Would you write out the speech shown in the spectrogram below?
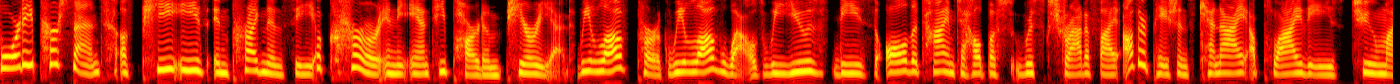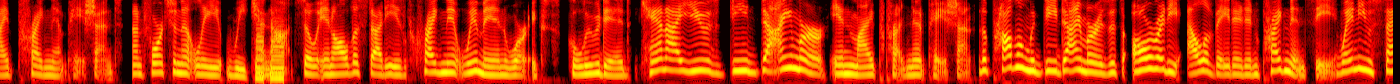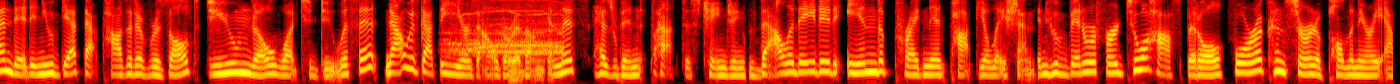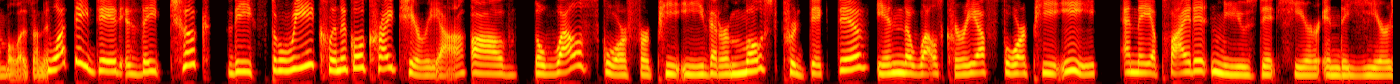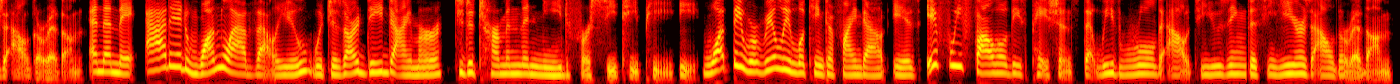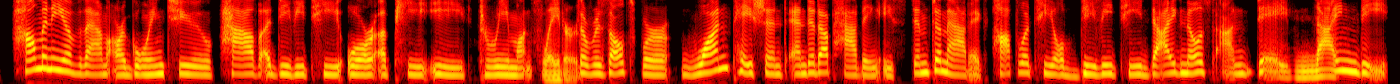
40% of PEs in pregnancy occur in the antepartum period. We love PERC, we love Wells. We use these all the time to help us risk stratify other patients. Can I apply these to my pregnant patient? Unfortunately, we Mm-hmm. cannot. So, in all the studies, pregnant women were excluded. Can I use D dimer in my pregnant patient? The problem with D dimer is it's already elevated in pregnancy. When you send it and you get that positive result, do you know what to do with it? Now we've got the years algorithm, and this has been practice changing, validated in the pregnant population and who've been referred to a hospital for a concern of pulmonary embolism. What they did is they took the three clinical criteria of the Wells score for PE that are most predictive in the Wells criteria for PE. And they applied it and used it here in the years algorithm. And then they added one lab value, which is our D dimer, to determine the need for CTPE. What they were really looking to find out is if we follow these patients that we've ruled out using this years algorithm, how many of them are going to have a DVT or a PE three months later? The results were one patient ended up having a symptomatic popliteal DVT diagnosed on day 90.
